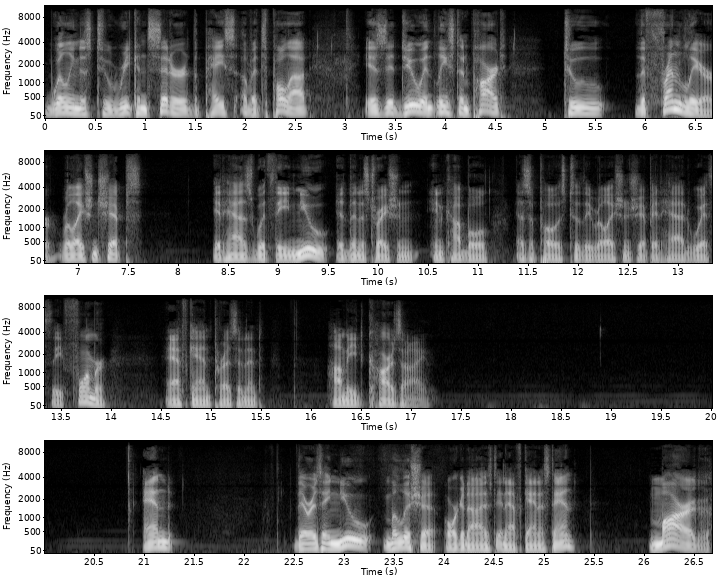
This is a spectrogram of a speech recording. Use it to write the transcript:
willingness to reconsider the pace of its pullout is due, at least in part, to the friendlier relationships it has with the new administration in Kabul as opposed to the relationship it had with the former Afghan president, Hamid Karzai. And there is a new militia organized in Afghanistan, Marg,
